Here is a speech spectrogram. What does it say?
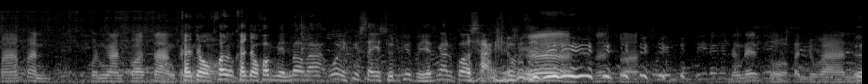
เออเออมาปั่นคนงานก่อสร้างกันใครเจ้าใครเจ้าคอมเมนต์มาว่าโอ้ยคือใส่สุดคือไปเฮ็ดงานก่อสร้างเด้อเออนั่นตัวยังได้โสกันอยู่วานเอ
